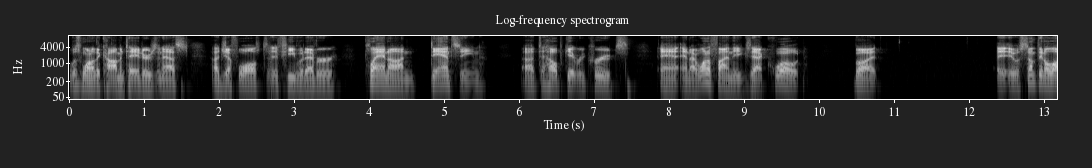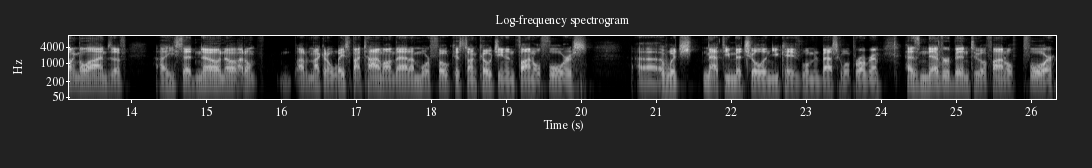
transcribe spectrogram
was one of the commentators and asked uh, Jeff Walz if he would ever plan on dancing uh, to help get recruits. And, and I want to find the exact quote, but it, it was something along the lines of uh, he said, "No, no, I don't. I'm not going to waste my time on that. I'm more focused on coaching in Final Fours." Uh, which Matthew Mitchell and UK's women basketball program has never been to a Final Four.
